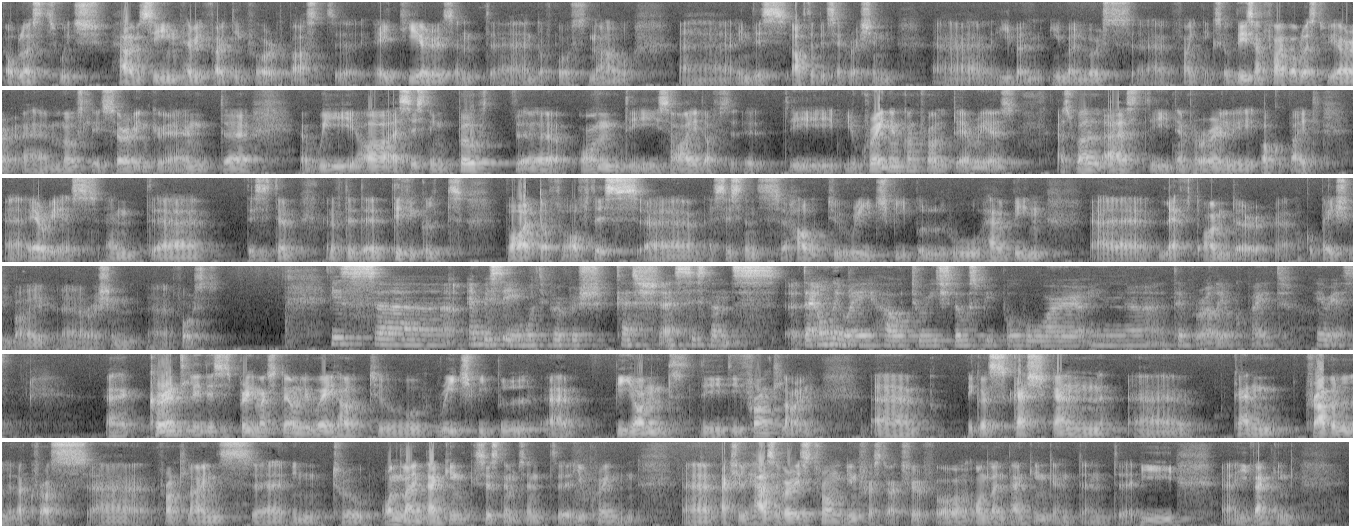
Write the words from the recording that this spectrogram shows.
oblasts which have seen heavy fighting for the past eight years, and and of course now uh, in this after this aggression uh, even even worse uh, fighting. So these are five oblasts we are uh, mostly serving, and uh, we are assisting both on the side of the, the Ukrainian controlled areas as well as the temporarily occupied areas, and this is the kind of the, the difficult part of, of this uh, assistance how to reach people who have been uh, left under uh, occupation by uh, Russian uh, forces. Is uh, MPC multi-purpose cash assistance the only way how to reach those people who are in temporarily occupied areas? currently, this is pretty much the only way how to reach people beyond the, the front line uh, because cash can uh, can travel across uh, front lines uh, in through online banking systems and uh, Ukraine uh, actually has a very strong infrastructure for online banking and and e e banking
